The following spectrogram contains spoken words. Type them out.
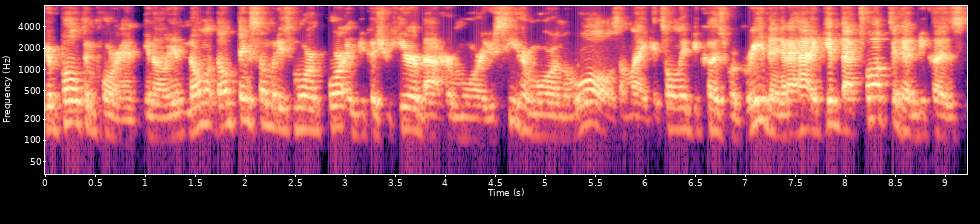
"You're both important. You know, no, don't think somebody's more important because you hear about her more, you see her more on the walls." I'm like, "It's only because we're grieving." And I had to give that talk to him because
